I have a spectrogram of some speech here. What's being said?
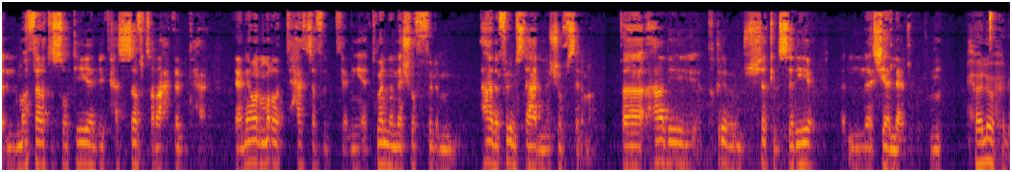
المؤثرات الصوتية اللي تحسفت صراحة. يعني أول مرة تحسفت يعني أتمنى إني أشوف فيلم هذا الفيلم يستاهل إني أشوف سينما فهذه تقريبا بشكل سريع الأشياء اللي عجبتني. حلو حلو.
